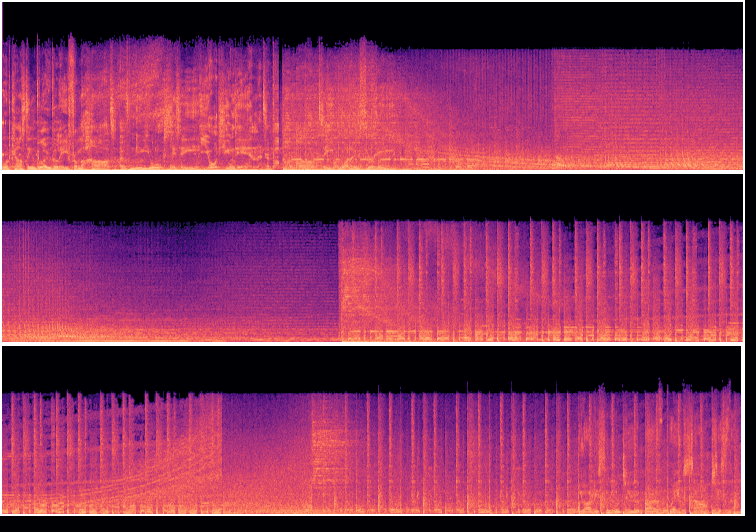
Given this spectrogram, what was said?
broadcasting globally from the heart of New York City. You're tuned in to Party 103. Listening to Earthquake Sound System.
